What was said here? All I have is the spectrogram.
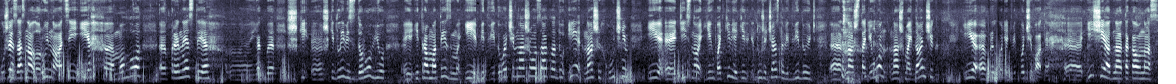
уже зазнало руйнації і могло принести якби шкідливість здоров'ю і травматизм і відвідувачів нашого закладу, і наших учнів, і е, дійсно їх батьків, які дуже часто відвідують е, наш стадіон, наш майданчик і е, приходять відпочивати. І ще одна така у нас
